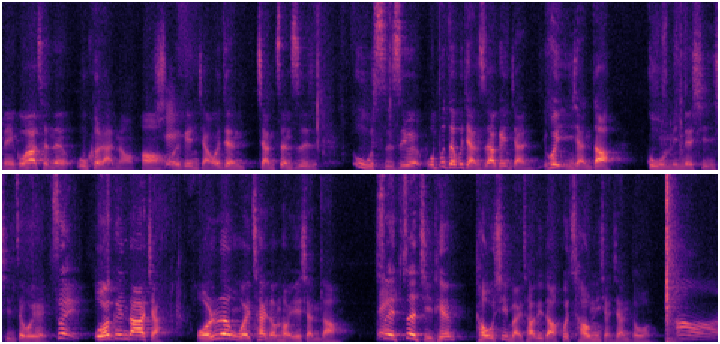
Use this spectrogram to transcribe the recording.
美国要承认乌克兰哦。哦，是我跟你讲，我讲讲政治务实，是因为我不得不讲是要跟你讲，会影响到股民的信心，这会。所以我要跟大家讲，我认为蔡总统也想到，对所以这几天投信买超力道会超你想象多。哦，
